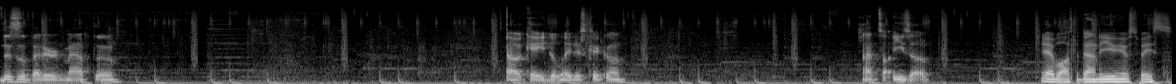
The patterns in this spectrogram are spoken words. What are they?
this is a better map though. Oh, okay, he delayed his kickoff. That's all. He's up. Yeah, I blocked it down to you. You have space.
